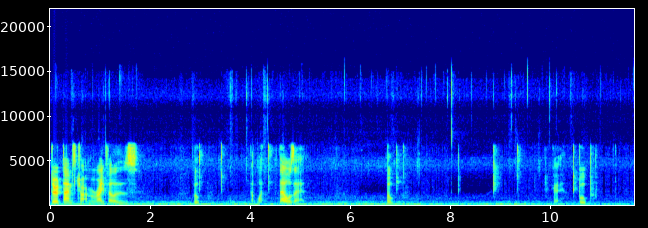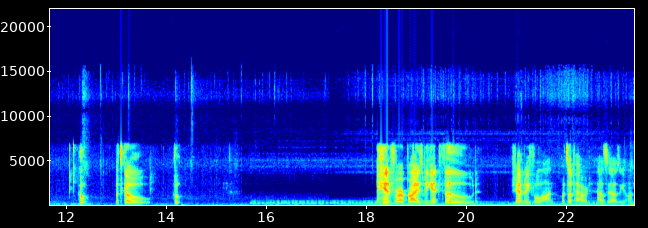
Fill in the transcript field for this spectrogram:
Third time's a charm, right, fellas? Oh, what the hell was that? Oh. Okay, boop. Let's go. Who? And for our prize, we get food. Should have to be full on. What's up, Howard? How's it, how's it going?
